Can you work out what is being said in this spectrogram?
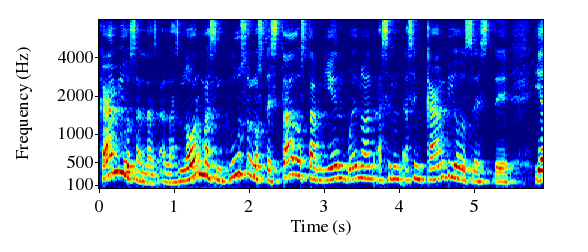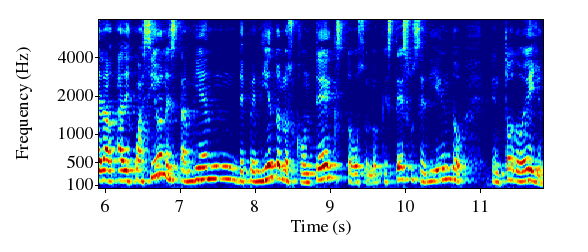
cambios a las, a las normas, incluso los testados también, bueno, hacen, hacen cambios este, y adecuaciones también dependiendo de los contextos o lo que esté sucediendo en todo ello.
